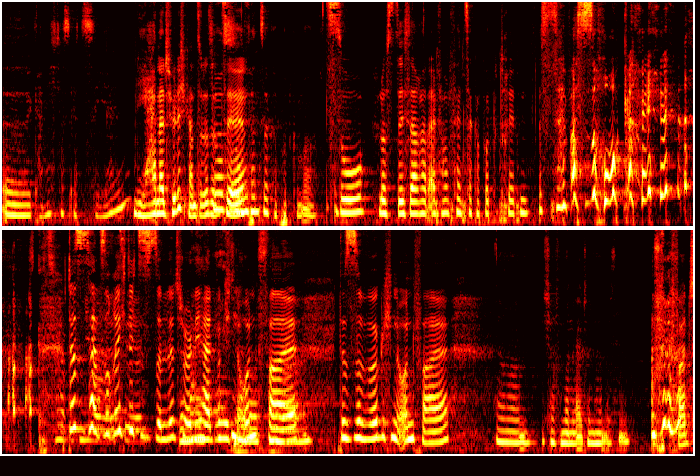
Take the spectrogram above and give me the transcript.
äh, kann ich das erzählen? Ja, natürlich kannst du das Du hast ein erzählen. Fenster kaputt gemacht. So lustig, Sarah hat einfach ein Fenster kaputt getreten. Es ist einfach so geil. Das ist halt so richtig, das ist so literally halt wirklich ein Eltern das Unfall. Das ist so wirklich ein Unfall. Ja, Mann. Ich hoffe, meine Eltern hören das nicht. Quatsch.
